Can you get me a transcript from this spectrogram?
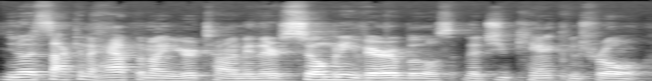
You know, it's not going to happen on your time, and there's so many variables that you can't control.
